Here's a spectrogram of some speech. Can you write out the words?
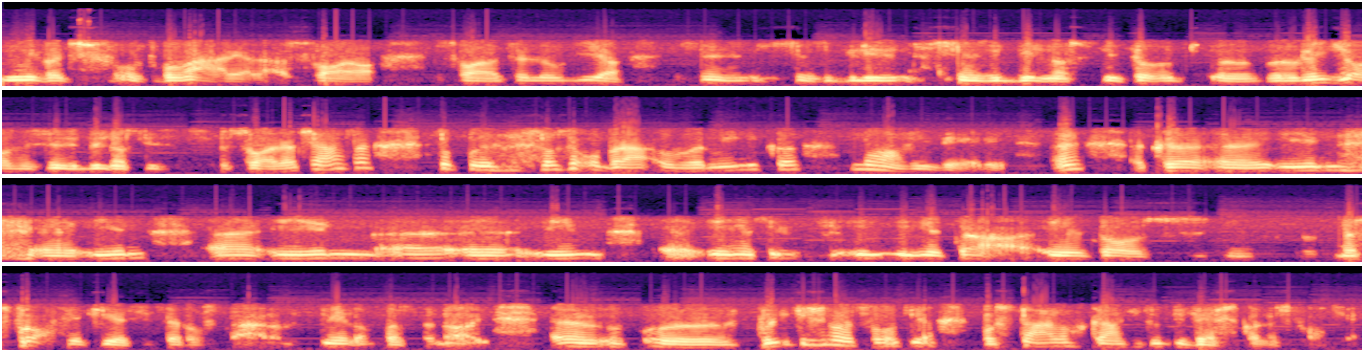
ni več odgovarjala svojo, svojo teologijo, senzibilnosti, religiozne senzibilnosti svojega časa, so, so se obra, obrnili k novi veri. Eh, k, in, in, in, in, in, in je, ta, je to nasprotje, ki je sicer ostalo, smelo pa stanovi, politično nasprotje postalo hkrati tudi versko nasprotje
